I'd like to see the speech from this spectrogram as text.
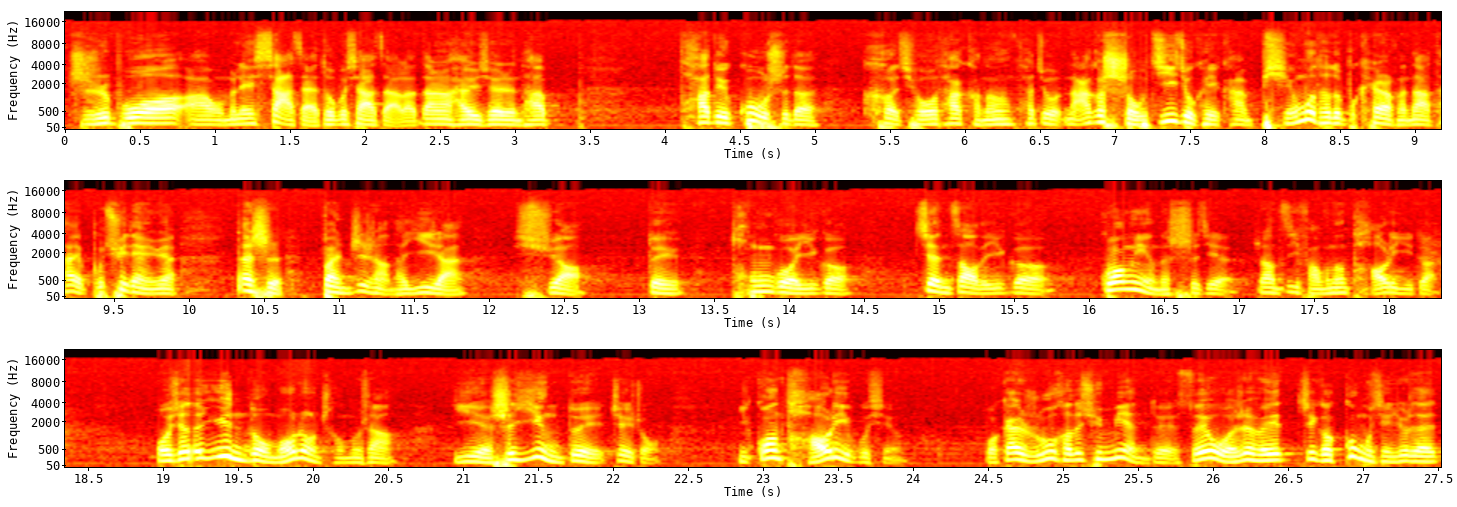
直播啊。我们连下载都不下载了。当然，还有一些人他他对故事的渴求，他可能他就拿个手机就可以看，屏幕他都不 care 很大，他也不去电影院。但是本质上，他依然需要对通过一个建造的一个光影的世界，让自己仿佛能逃离一段。我觉得运动某种程度上也是应对这种，你光逃离不行。我该如何的去面对？所以我认为这个共性就是在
